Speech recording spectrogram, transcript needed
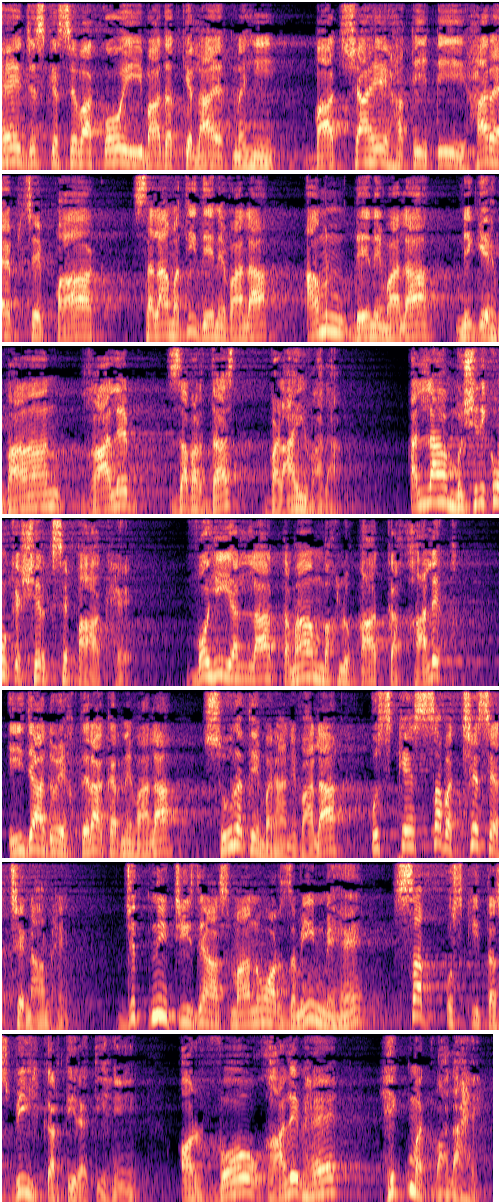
है जिसके सिवा कोई इबादत के लायक नहीं बादशाह हकीकी हर ऐप से पाक सलामती देने वाला अमन देने वाला निगहबान गालिब जबरदस्त बड़ाई वाला अल्लाह मुशरिकों के शिरक से पाक है वही अल्लाह तमाम मखलूक का खालिक, ईजाद इख्तरा करने वाला, सूरतें बनाने वाला, उसके सब अच्छे से अच्छे नाम हैं। जितनी चीज़ें आसमानों और ज़मीन में हैं, सब उसकी तस्बीह करती रहती हैं, और वो गालिब है, हिकमत वाला है।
